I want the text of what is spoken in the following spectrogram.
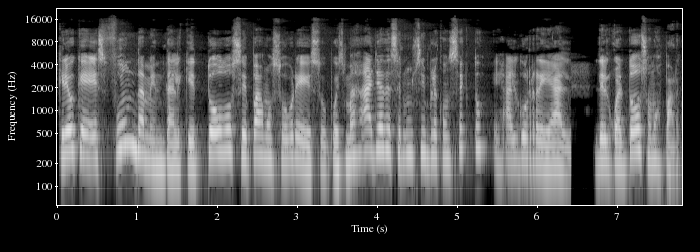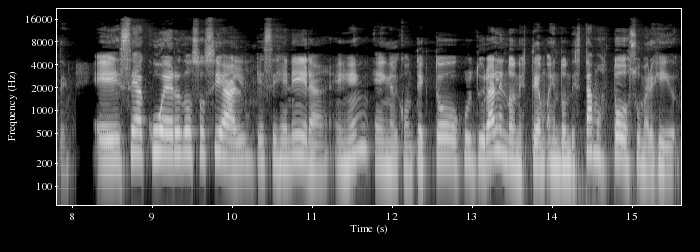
Creo que es fundamental que todos sepamos sobre eso, pues más allá de ser un simple concepto, es algo real, del cual todos somos parte ese acuerdo social que se genera en, el contexto cultural en donde, estemos, en donde estamos todos sumergidos.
